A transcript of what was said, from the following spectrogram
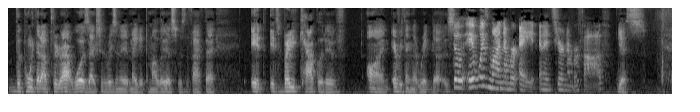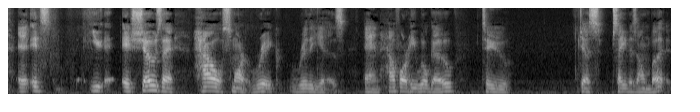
the point that i threw out was actually the reason it made it to my list was the fact that it it's very calculative on everything that rick does So it was my number eight, and it's your number five. Yes, it, it's you. It shows that how smart Rick really is, and how far he will go to just save his own butt.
